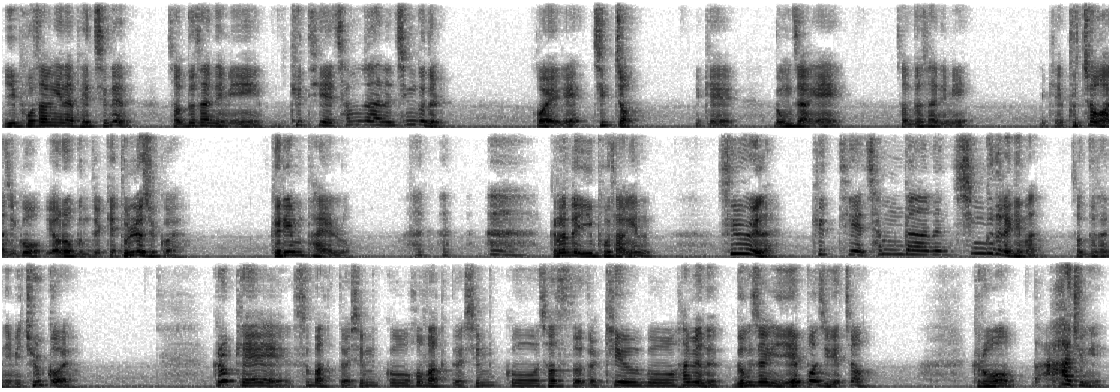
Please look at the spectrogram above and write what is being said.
이 보상이나 배치는 전도사님이 큐티에 참가하는 친구들 거에게 직접 이렇게 농장에 전도사님이 이렇게 붙여가지고 여러분들께 돌려줄 거예요. 그림 파일로. 그런데 이 보상은 수요일 날 큐티에 참가하는 친구들에게만 전도사님이 줄 거예요. 그렇게 수박도 심고 호박도 심고 젖소도 키우고 하면은 농장이 예뻐지겠죠? 그럼 나중에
